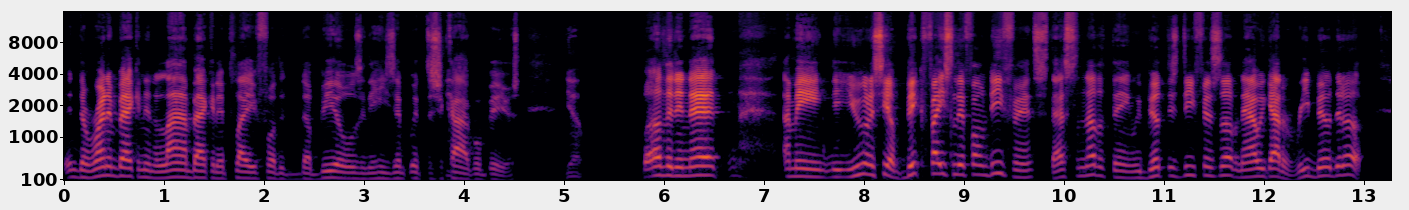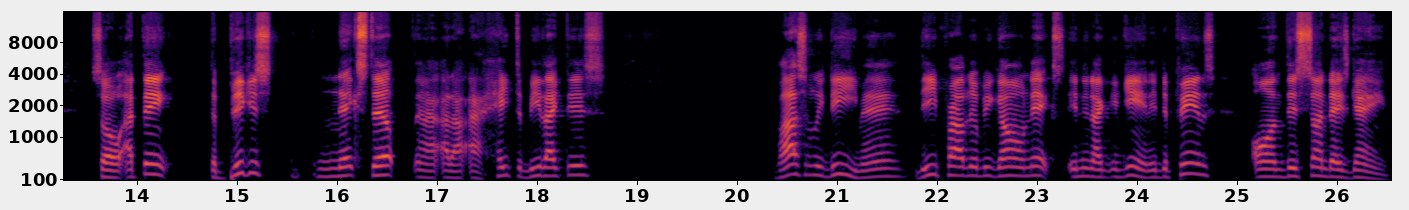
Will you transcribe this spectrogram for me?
the running back, and then the linebacker that played for the, the Bills, and then he's with the Chicago Bears. Yep. But other than that, I mean, you're going to see a big facelift on defense. That's another thing. We built this defense up. Now we got to rebuild it up. So I think the biggest next step, I, I, I hate to be like this, possibly D, man. D probably will be gone next. And then again, it depends on this Sunday's game.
